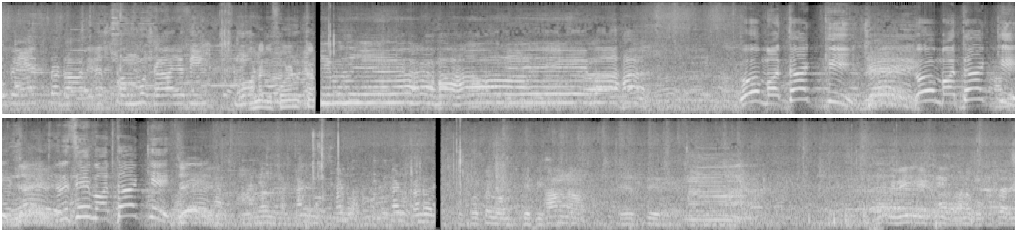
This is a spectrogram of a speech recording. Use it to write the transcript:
ఉపేత్తదాదిన స్వముషాయతి గో మతాకి గో మతాకి తులసి మతాకి కొత్తగా తెప్పిస్తాం చేస్తే ఇవి ఇవి మనకు ఒకసారి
